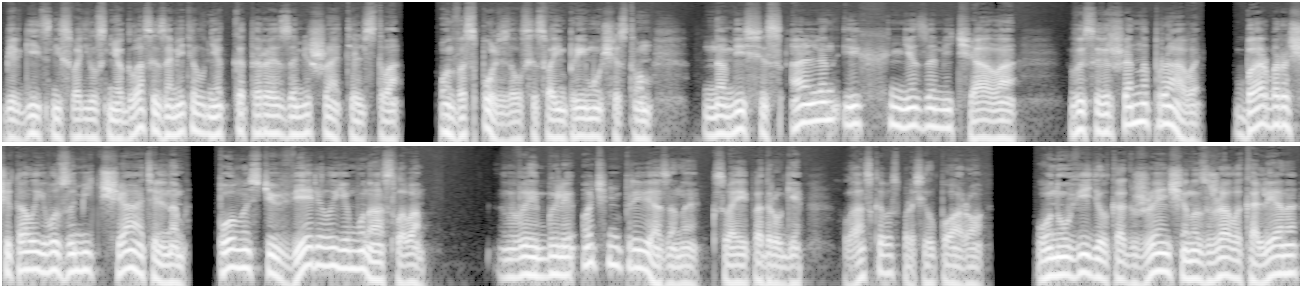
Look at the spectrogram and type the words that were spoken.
Бельгиец не сводил с нее глаз и заметил некоторое замешательство. Он воспользовался своим преимуществом, но миссис Аллен их не замечала. Вы совершенно правы. Барбара считала его замечательным, полностью верила ему на слово. «Вы были очень привязаны к своей подруге?» — ласково спросил Пуаро. Он увидел, как женщина сжала колено,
